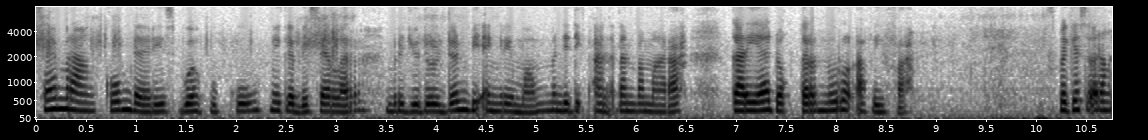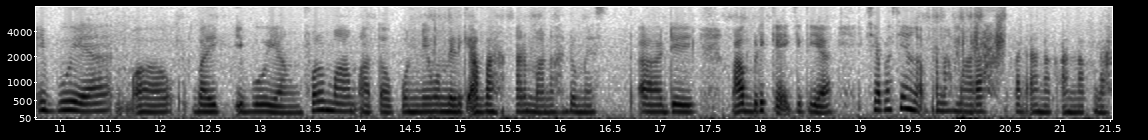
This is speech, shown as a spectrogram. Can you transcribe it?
saya merangkum dari sebuah buku mega bestseller berjudul Don't Be Angry Mom, Mendidik Anak Tanpa Marah, karya Dr. Nurul Afifah. Sebagai seorang ibu ya, eh, baik ibu yang full mom ataupun yang memiliki amanah domestik uh, di pabrik kayak gitu ya. Siapa sih yang nggak pernah marah kepada anak-anak? Nah,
